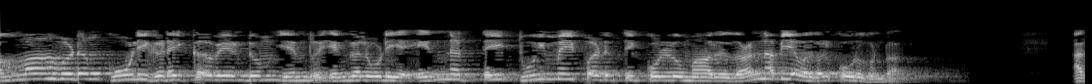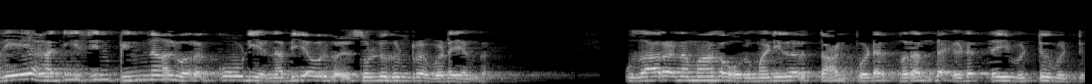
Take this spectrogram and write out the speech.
அல்லாவிடம் கூலி கிடைக்க வேண்டும் என்று எங்களுடைய எண்ணத்தை தூய்மைப்படுத்திக் கொள்ளுமாறுதான் நபி அவர்கள் கூறுகின்றார். அதே ஹதீஸின் பின்னால் வரக்கூடிய நபி அவர்கள் சொல்லுகின்ற விடயங்கள். உதாரணமாக ஒரு மனிதர் தான் பிறந்த இடத்தை விட்டுவிட்டு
